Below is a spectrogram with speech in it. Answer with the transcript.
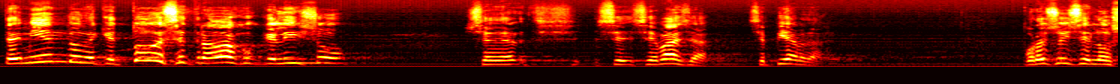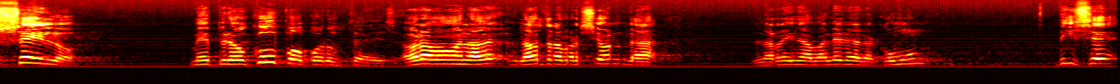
temiendo de que todo ese trabajo que él hizo se, vaya, se pierda. Por eso dice, los celo, me preocupo por ustedes. Ahora vamos a la, la otra versión, la, la Reina Valera, la común. Dice,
